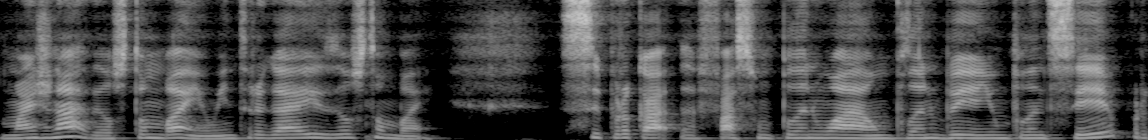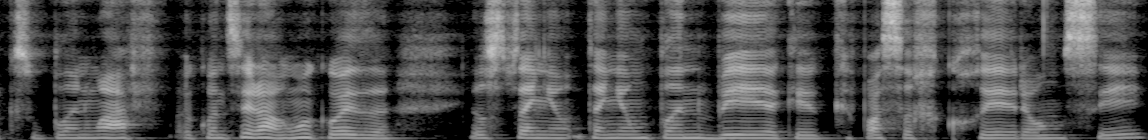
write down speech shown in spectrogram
mais nada. Eles estão bem, eu entreguei-os, eles estão bem. Se por acaso faço um plano A, um plano B e um plano C, porque se o plano A acontecer alguma coisa, eles tenham, tenham um plano B que, que possa recorrer a um C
